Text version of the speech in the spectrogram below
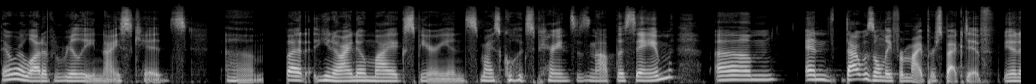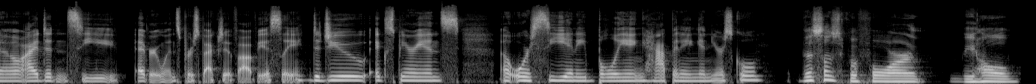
there were a lot of really nice kids. Um, but you know, I know my experience, my school experience is not the same. Um, and that was only from my perspective. You know, I didn't see everyone's perspective. Obviously, did you experience uh, or see any bullying happening in your school? This was before the whole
